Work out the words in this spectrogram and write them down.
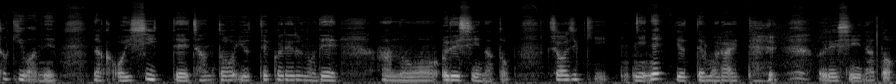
時はねなんか美味しいってちゃんと言ってくれるのであの嬉しいなと。正直にね言ってもらえて 嬉しいなと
